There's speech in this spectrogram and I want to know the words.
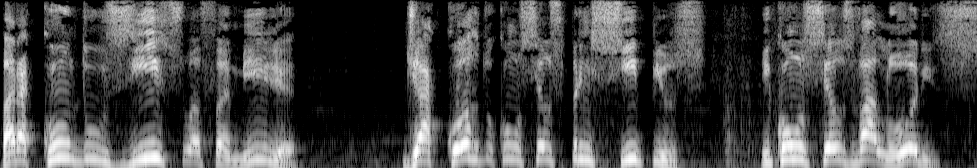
para conduzir sua família de acordo com os seus princípios e com os seus valores.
